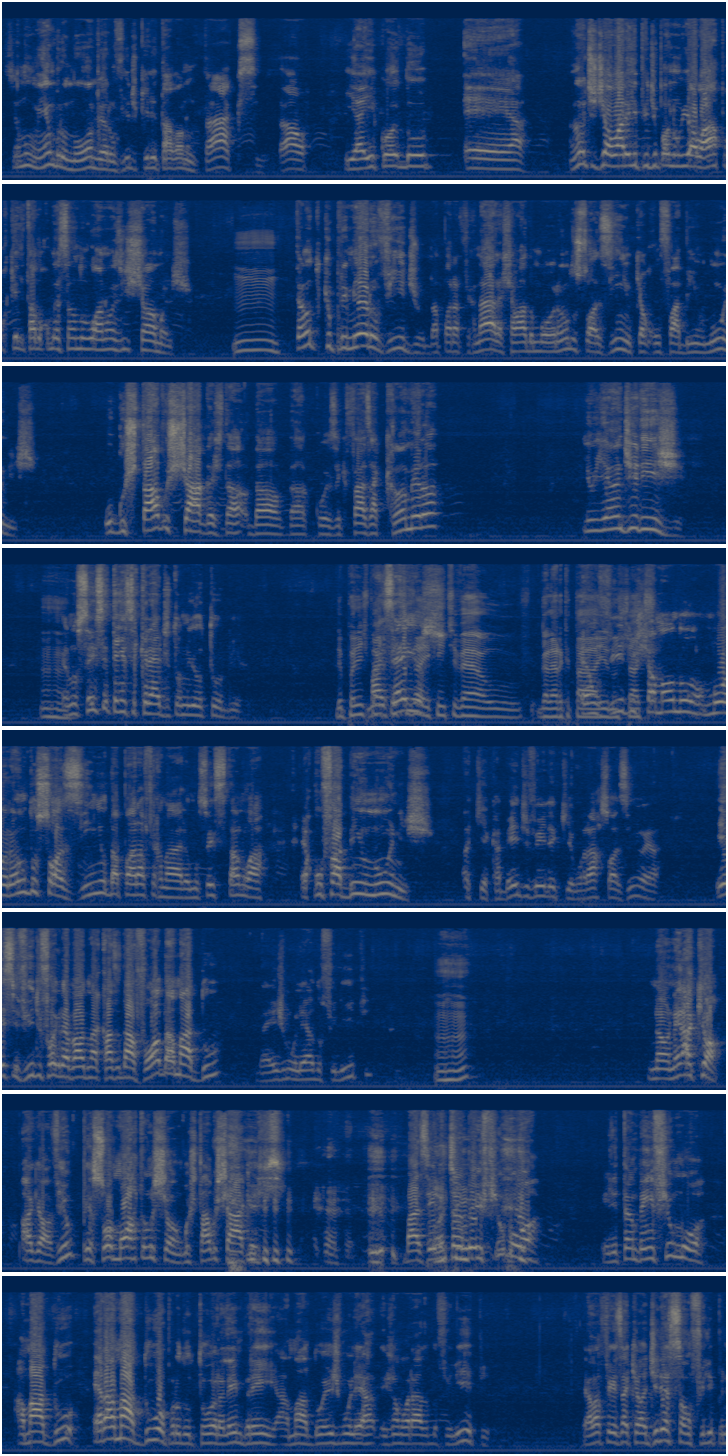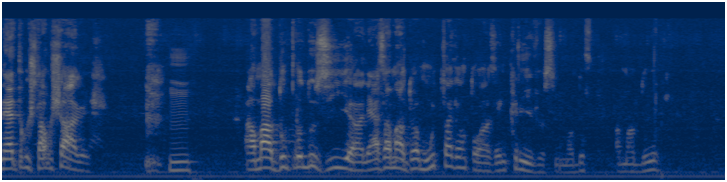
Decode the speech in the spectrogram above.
Eu não lembro o nome, era um vídeo que ele tava num táxi e tal. E aí, quando. é, antes de ao ar, ele pediu pra não ir ao ar porque ele tava começando o Anões em Chamas. Hum, Tanto que o primeiro vídeo da Parafernália, chamado Morando Sozinho, que é com o Fabinho Nunes, o Gustavo Chagas da, da, da coisa que faz a câmera e o Ian dirige. Aham. Eu não sei se tem esse crédito no YouTube. Depois a gente pode Mas é pesquisar aí, quem tiver, o galera que tá é um aí no vídeo chat. chamando Morando Sozinho da Parafernália. Eu não sei se está no ar. É com o Fabinho Nunes. Aqui, acabei de ver ele aqui. Morar Sozinho é. Esse vídeo foi gravado na casa da avó da Madu, da ex-mulher do Felipe. Aham. Não, né? Aqui, ó. Aqui, ó, viu? Pessoa morta no chão, Gustavo Chagas. Mas ele Ótimo. também filmou. Ele também filmou. A Madu, era a Madu a produtora, lembrei. A Madu, ex-mulher, ex-namorada do Felipe. Ela fez aqui, ó, a direção, Felipe Neto e Gustavo Chagas. Hum. A Madu produzia. Aliás, a Madu é muito talentosa, é incrível. Assim. A, Madu, a Madu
